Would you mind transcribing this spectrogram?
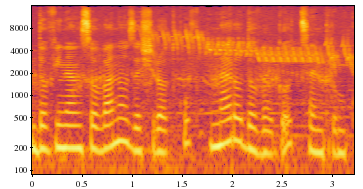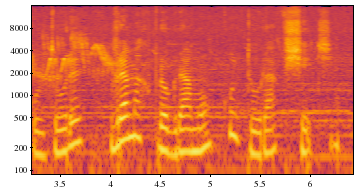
dofinansowano ze środków Narodowego Centrum Kultury w ramach programu Kultura w sieci.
